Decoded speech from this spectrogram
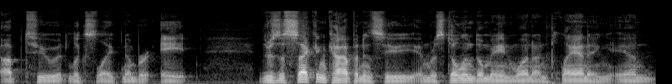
up to, it looks like number eight. There's a second competency, and we're still in domain one on planning, and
